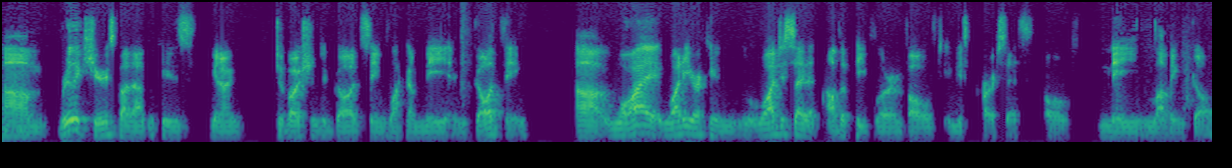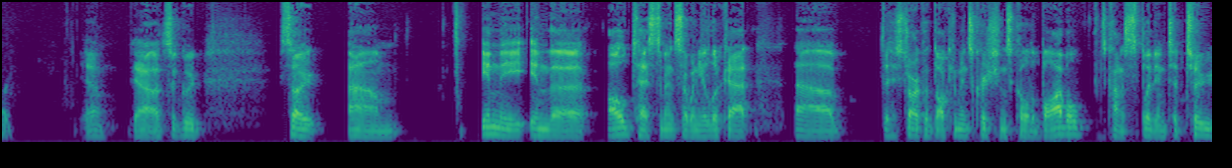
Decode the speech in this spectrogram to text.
Mm-hmm. Um, really curious about that because you know devotion to God seems like a me and God thing. Uh, why why do you reckon? Why do you say that other people are involved in this process of me loving God? Yeah, yeah, that's a good. So um, in the in the Old Testament, so when you look at uh, the historical documents Christians call the Bible, it's kind of split into two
